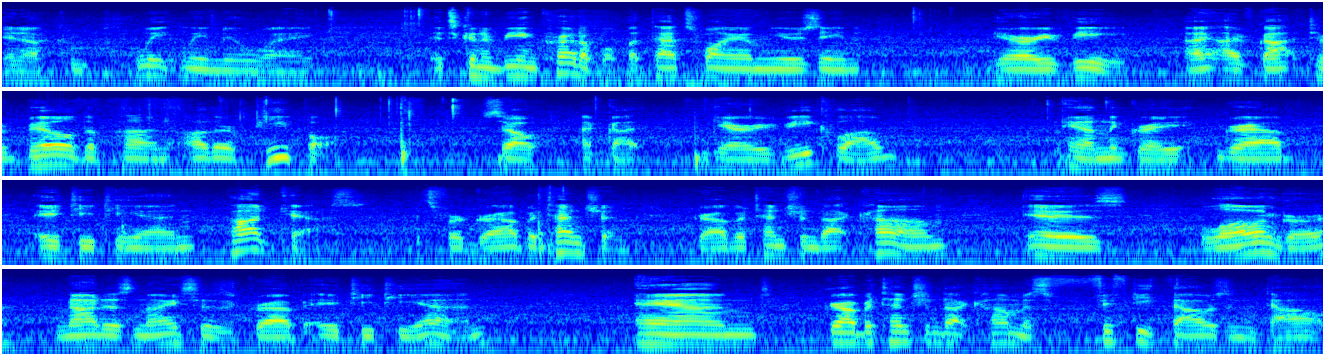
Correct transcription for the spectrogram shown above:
in a completely new way. It's going to be incredible, but that's why I'm using Gary Vee. I've got to build upon other people. So I've got Gary Vee Club and the Great Grab ATTN podcast. It's for grab attention. GrabAttention.com is longer, not as nice as Grab ATTN, and GrabAttention.com is $50,000.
